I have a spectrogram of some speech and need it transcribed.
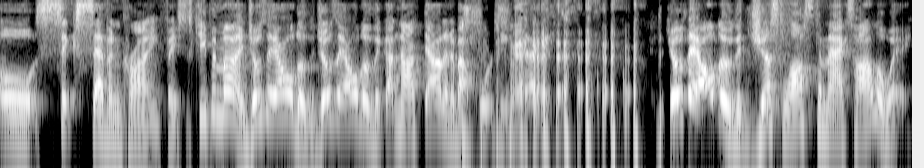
oh six seven crying faces. Keep in mind, Jose Aldo, the Jose Aldo that got knocked out in about 14 seconds, the Jose Aldo that just lost to Max Holloway.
